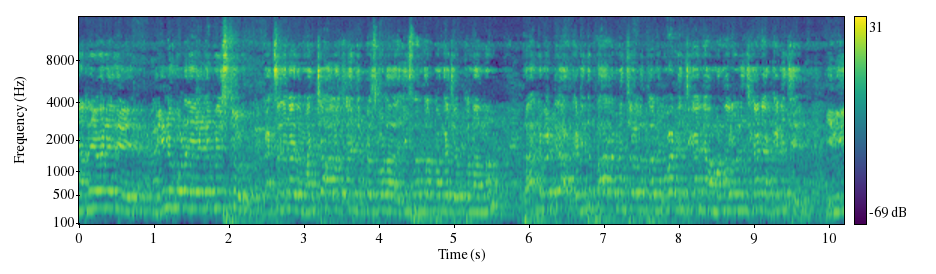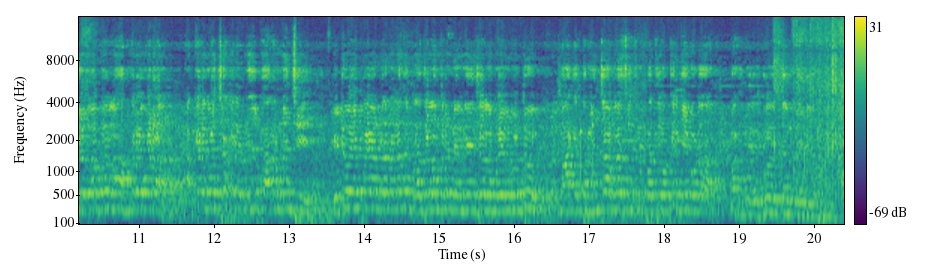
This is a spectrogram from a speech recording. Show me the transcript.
నిర్ణయం అనేది నేను కూడా ఏకమిస్తూ ఖచ్చితంగా అది మంచి ఆలోచన అని చెప్పేసి కూడా ఈ సందర్భంగా చెప్తున్నాను. దాన్ని బట్టి అక్కడి నుంచి ప్రారంభించే తలుపువాడి నుంచి కానీ ఆ మండలం నుంచి కానీ అక్కడి నుంచి ఈ నియోజకవర్గంలో అందరూ కూడా అక్కడికి వచ్చి అక్కడి నుంచి ప్రారంభించి ఎటువైపు వెళ్తారనేది ప్రజలందరూ నిర్ణయించాలని కోరుకుంటూ మాకు ఇంత మంచి అవకాశం ఇచ్చిన ప్రతి ఒక్కరికి కూడా మాకు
